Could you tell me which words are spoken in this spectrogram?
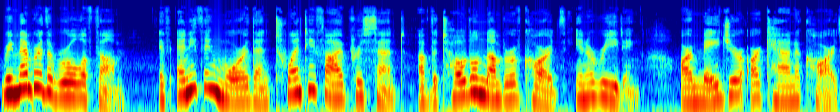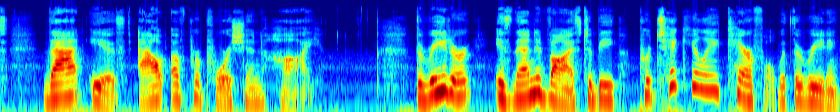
Remember the rule of thumb if anything more than 25% of the total number of cards in a reading are major arcana cards. That is out of proportion high. The reader is then advised to be particularly careful with the reading,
